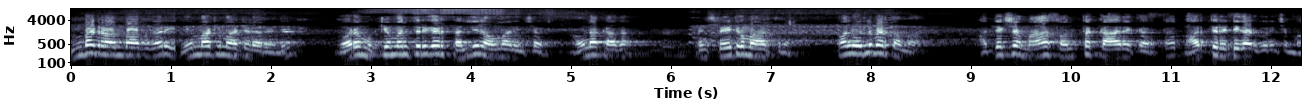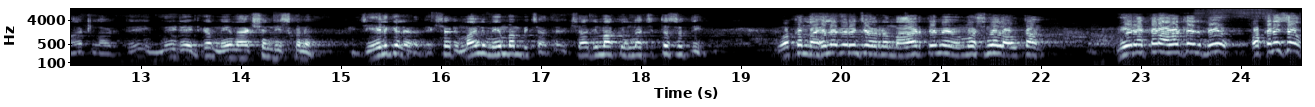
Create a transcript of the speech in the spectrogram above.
అంబటి రాంబాబు గారు ఏం మాటలు మాట్లాడారండి? గౌరవ ముఖ్యమంత్రి గారు తల్లిని అవమానించారు. అవునా కాదా? నేను స్ట్రైట్గా మాట్లాడుతున్నా. వాళ్ళని వదిలిపెడతామా? అధ్యక్ష మా సొంత కార్యకర్త భారతి రెడ్డి గారి గురించి మాట్లాడితే ఇమ్మీడియట్గా మేము యాక్షన్ తీసుకున్నాం. జైలుకి వెళ్ళాడు. అధ్యక్ష రిమాండ్ మేము పంపించాం. అధ్యక్ష అది మాకు ఉన్న చిత్తశుద్ధి. ఒక మహిళ గురించి ఎవరైనా మాడితే మేము ఎమోషనల్ అవుతాం. మీరెక్కడ అవ్వట్లేదు? మేము ఒక్క నిమిషం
